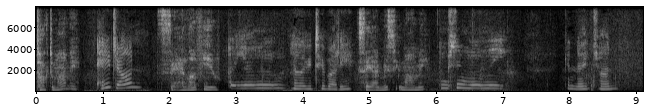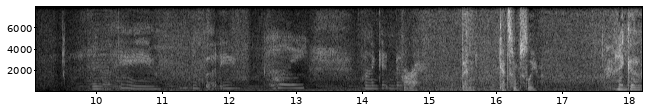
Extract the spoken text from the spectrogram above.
Talk to mommy. Hey, John. Say I love you. I am. I love you too, buddy. Say I miss you, mommy. I'm seeing mommy. Good night, John. Hey, hey, buddy. Hi. Wanna get in bed? All right. Then get some sleep. I'm gonna go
